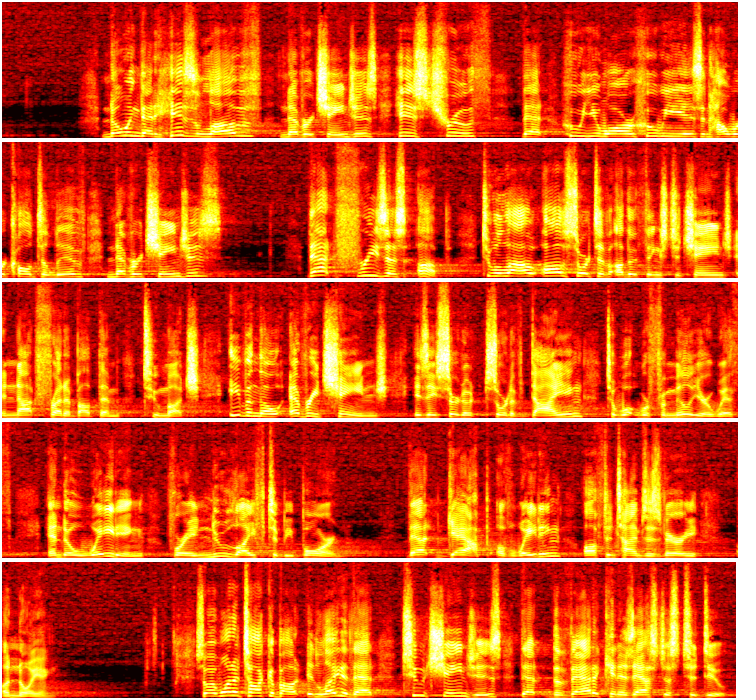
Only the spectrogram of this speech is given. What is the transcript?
Knowing that His love never changes, His truth that who you are, who He is, and how we're called to live never changes, that frees us up to allow all sorts of other things to change and not fret about them too much. Even though every change is a sort of, sort of dying to what we're familiar with and a waiting for a new life to be born. That gap of waiting oftentimes is very annoying. So I want to talk about, in light of that, two changes that the Vatican has asked us to do.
